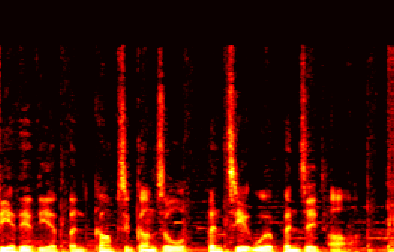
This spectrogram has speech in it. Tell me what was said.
www.kaapsekansel.co.za.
